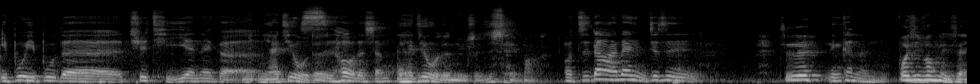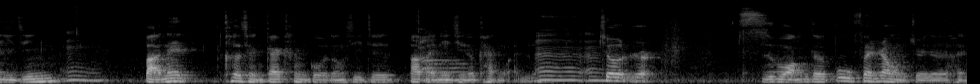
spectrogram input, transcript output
一步一步的去体验那个。你你还记得我的死后的生活？你还记得我的女神是谁吗？我知道啊，但就是 就是您可能波西风女神已经嗯把那。课程该看过的东西，就是八百年前都看完了。嗯嗯嗯。就死亡的部分让我觉得很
